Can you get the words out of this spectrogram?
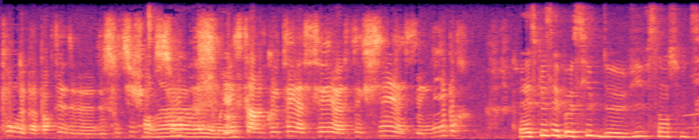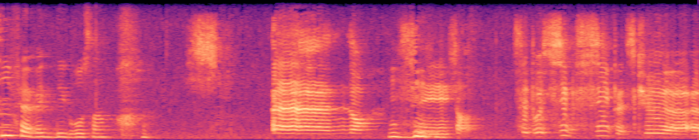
pour ne pas porter de, de soutif en dessous. Ah ouais. Et c'est un côté assez sexy, assez libre. Est-ce que c'est possible de vivre sans soutif avec des gros seins? Euh, non, c'est possible, si, parce que euh,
